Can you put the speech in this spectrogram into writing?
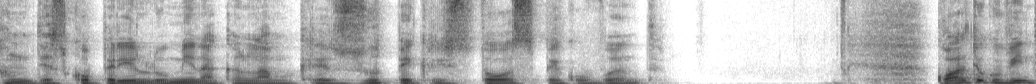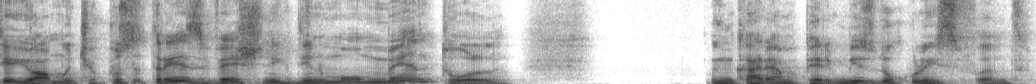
am descoperit lumina, când l-am crezut pe Hristos, pe cuvânt. Cu alte cuvinte, eu am început să trăiesc veșnic din momentul uh, în care am permis Duhului Sfânt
